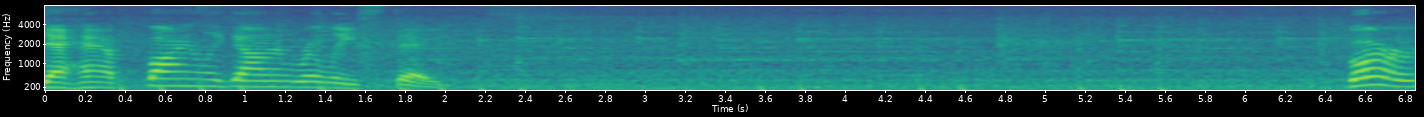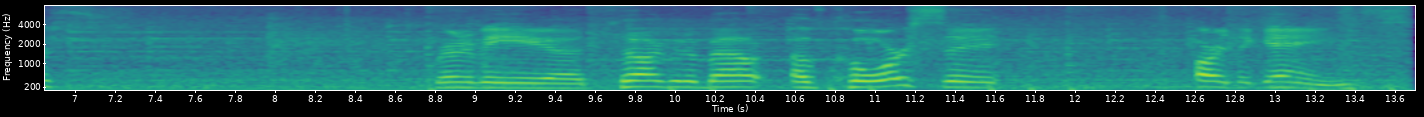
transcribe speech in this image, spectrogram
that have finally gotten a release date. First, we're going to be uh, talking about, of course, it are the games.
